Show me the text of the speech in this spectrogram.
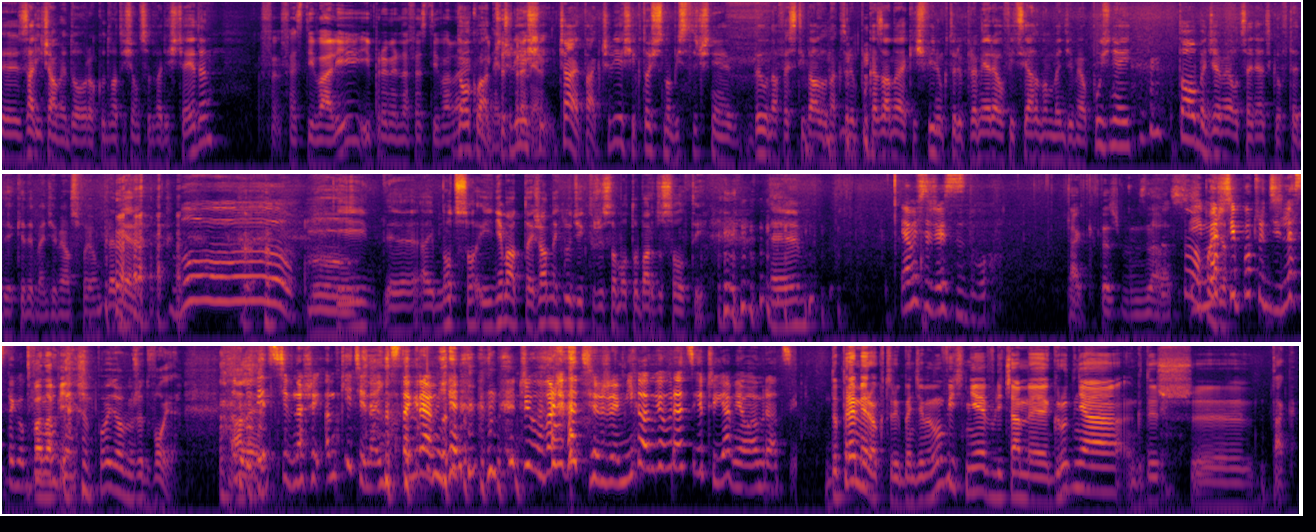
e, zaliczamy do roku 2021. F- festiwali i premier na festiwalach. Dokładnie, czyli jeśli, tak, czyli jeśli ktoś snobistycznie był na festiwalu, na którym pokazano jakiś film, który premierę oficjalną będzie miał później, to będziemy oceniać go wtedy, kiedy będzie miał swoją premierę. Buu! I, e, I'm not so, I nie ma tutaj żadnych ludzi, którzy są o to bardzo salty. E, Ja myślę, że jest z dwóch. Tak, też bym znalazł. No, I masz się poczuć źle z tego Dwa na powodu. pięć. powiedziałbym, że dwoje. No Ale powiedzcie w naszej ankiecie na Instagramie, czy uważacie, że Michał miał rację, czy ja miałam rację. Do premier, o których będziemy mówić, nie wliczamy grudnia, gdyż yy, tak.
